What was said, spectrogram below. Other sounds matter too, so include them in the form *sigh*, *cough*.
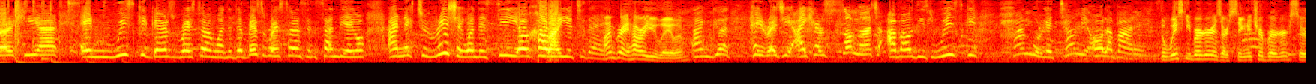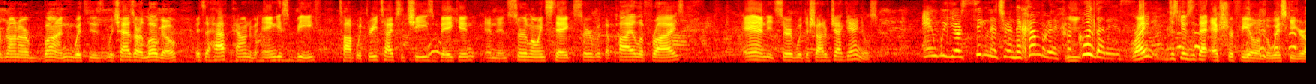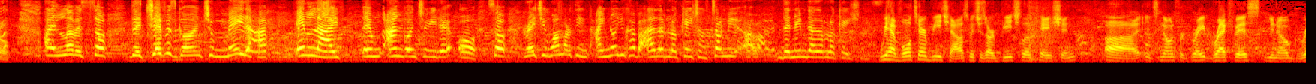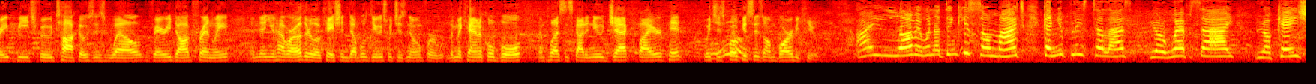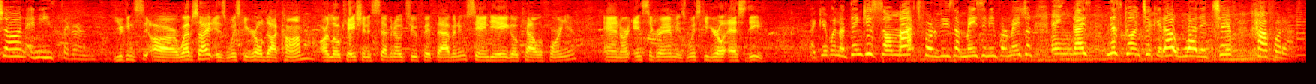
are here in Whiskey Girls Restaurant, one of the best restaurants in San Diego. And next to Richie, one the CEO. How are you today? I'm great. How are you, Leila? I'm good. Hey Reggie, I heard so much about this whiskey hamburger. Tell me all about it. The Whiskey Burger is our signature burger served on our bun, which, is, which has our logo. It's a half pound of Angus beef, topped with three types of cheese, bacon, and then sirloin steak, served with a pile of fries, and it's served with a shot of Jack Daniels. And with your signature and the hamburger, how Ye- cool that is. Right? It just gives it that extra feel of the Whiskey Girl. *laughs* I love it. So the chef is going to make up in life, and I'm going to eat it all. So Reggie, one more thing. I know you have other locations. Tell me uh, the name of the other locations. We have Voltaire Beach House, which is our beach location. Uh, it's known for great breakfast, you know, great beach food, tacos as well, very dog friendly. And then you have our other location, Double Deuce, which is known for the mechanical bull, and plus it's got a new Jack Fire Pit, which is focuses on barbecue. I love it. Well, thank you so much. Can you please tell us your website, location, and Instagram? You can see our website is whiskey.girl.com. Our location is 702 Fifth Avenue, San Diego, California, and our Instagram is Whiskey Girl SD. Okay, bueno, thank you so much for this amazing information. And guys, let's go and check it out what the chef have for us.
